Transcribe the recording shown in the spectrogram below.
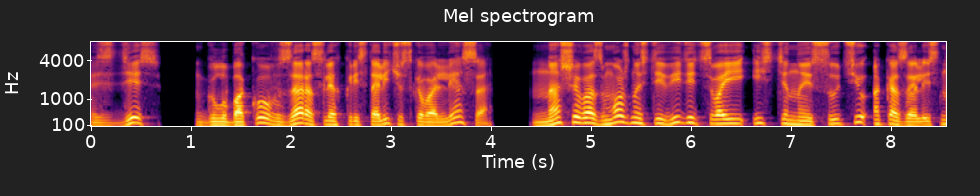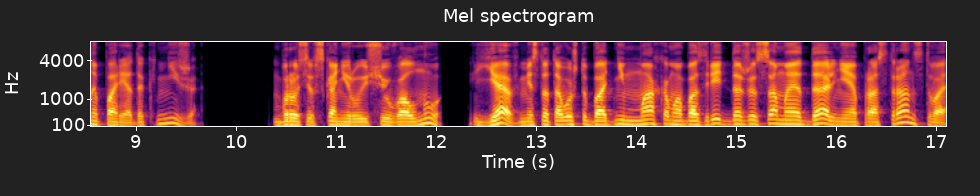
Здесь, глубоко в зарослях кристаллического леса, наши возможности видеть своей истинной сутью оказались на порядок ниже. Бросив сканирующую волну, я, вместо того, чтобы одним махом обозреть даже самое дальнее пространство,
